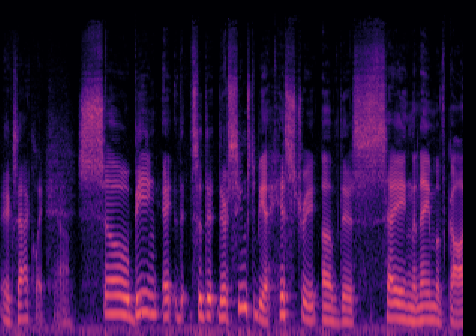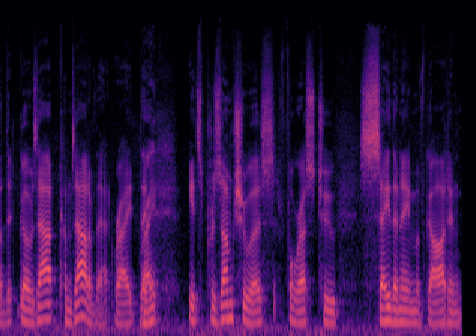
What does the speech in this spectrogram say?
Exactly. So being eh, so th- there seems to be a history of this saying the name of God that goes out comes out of that, right? That Right. It's presumptuous for us to say the name of God and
